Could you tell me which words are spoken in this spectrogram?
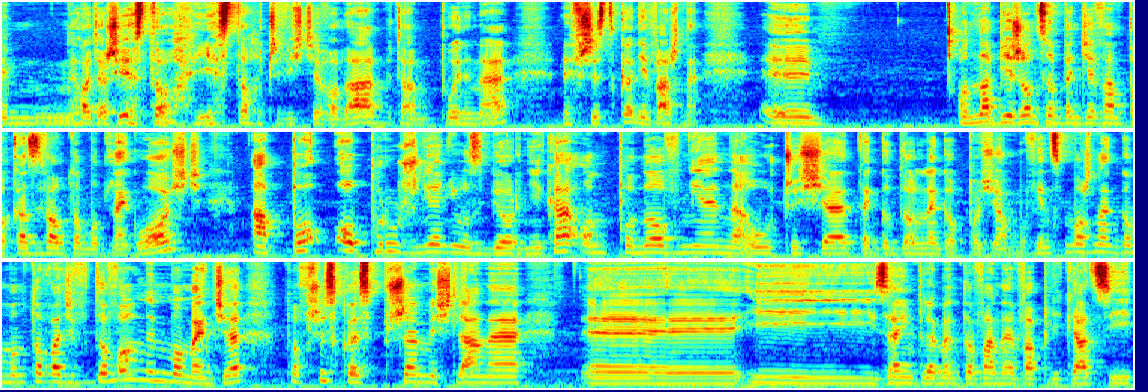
Ym, chociaż jest to, jest to oczywiście woda, tam płynne, wszystko, nieważne. Ym, on na bieżąco będzie Wam pokazywał tą odległość, a po opróżnieniu zbiornika on ponownie nauczy się tego dolnego poziomu, więc można go montować w dowolnym momencie. To wszystko jest przemyślane yy, i zaimplementowane w aplikacji.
